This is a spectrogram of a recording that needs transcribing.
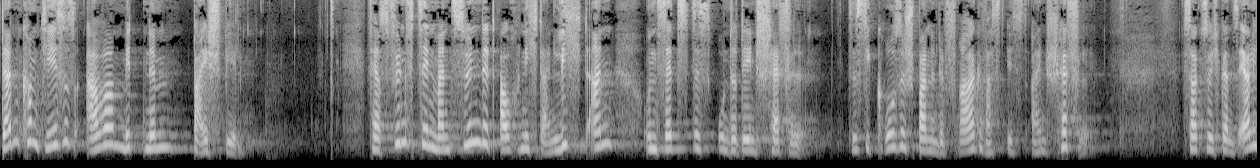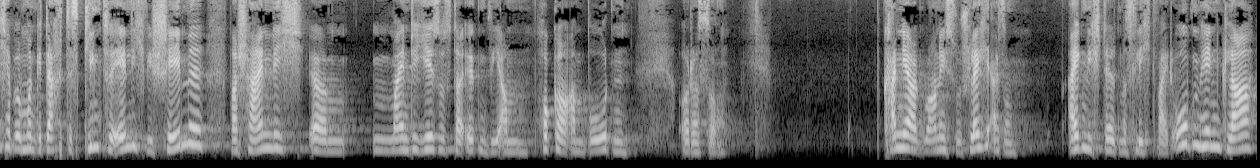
Dann kommt Jesus aber mit einem Beispiel. Vers 15, man zündet auch nicht ein Licht an und setzt es unter den Scheffel. Das ist die große spannende Frage, was ist ein Scheffel? Ich sage es euch ganz ehrlich, ich habe immer gedacht, das klingt so ähnlich wie Schemel. Wahrscheinlich ähm, meinte Jesus da irgendwie am Hocker am Boden oder so. Kann ja gar nicht so schlecht, also eigentlich stellt man das Licht weit oben hin, klar,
